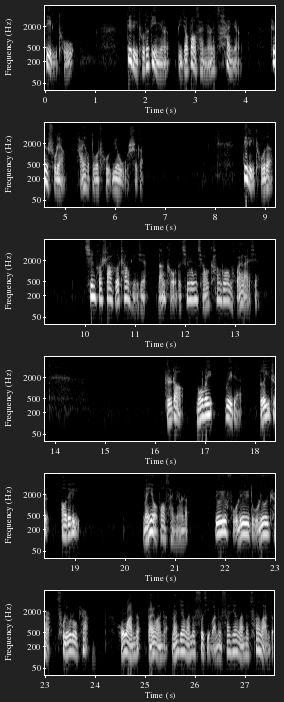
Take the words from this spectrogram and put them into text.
地理图》。地理图的地名比较报菜名的菜名，这个数量还要多出约五十个。地理图的清河、沙河、昌平县、南口的青龙桥、康庄子、怀来县，直到挪威、瑞典、德意志、奥地利。没有报菜名的，溜鱼腐、溜鱼肚、溜鱼片、醋溜肉片、红丸子、白丸子、南煎丸子、四喜丸子、三鲜丸子、汆丸子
